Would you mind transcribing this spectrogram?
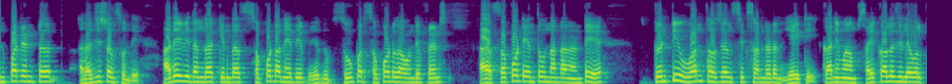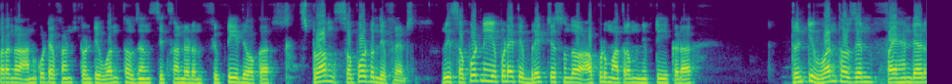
ఇంపార్టెంట్ రెజిస్టెన్స్ ఉంది. అదే విధంగా కింద సపోర్ట్ అనేది సూపర్ సపోర్ట్గా ఉంది ఫ్రెండ్స్. ఆ సపోర్ట్ ఎంత ఉందంటానంటే twenty one thousand six hundred and eighty కానీ మనం సైకాలజీ లెవెల్ పరంగా అనుకుంటే friends twenty one thousand six hundred and fifty ఇది ఒక స్ట్రాంగ్ సపోర్ట్ ఉంది ఫ్రెండ్స్ ఈ సపోర్ట్ని ఎప్పుడైతే బ్రేక్ చేస్తుందో అప్పుడు మాత్రం నిఫ్టీ ఇక్కడ twenty one thousand five hundred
